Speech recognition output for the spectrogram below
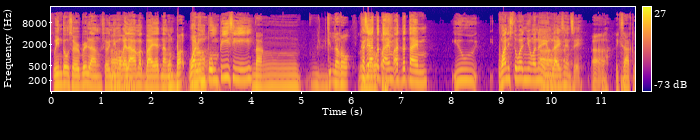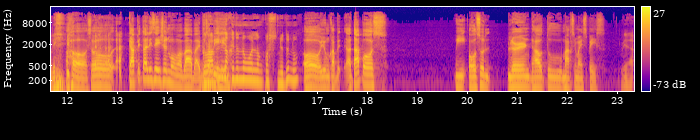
Windows server lang. So, hindi mo Ah. kailangan magbayad ng Ng ba- 80 PC. ng laro. Ng Kasi at laro. the time, at the time, you, one is to one yung ano eh, yung Ah. license eh. Ah, ah, exactly. Oh, so, capitalization mo mababa. Ibig Grabe, sabihin, laki na nawalang cost nyo dun, oh. oh, yung kapi- ah, tapos, we also learned how to maximize space. Yeah.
